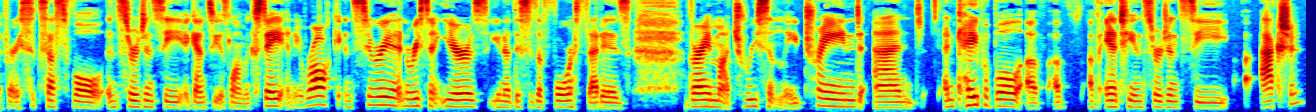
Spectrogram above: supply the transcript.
a very successful insurgency against the Islamic State in Iraq and Syria in recent years. You know, this is a force that is very much recently trained and and capable of, of, of anti-insurgency action.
